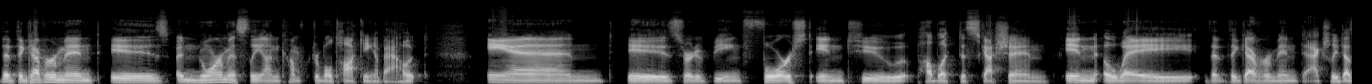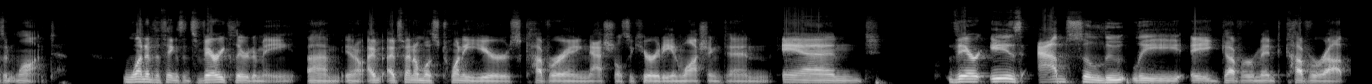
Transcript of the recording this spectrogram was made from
that the government is enormously uncomfortable talking about and is sort of being forced into public discussion in a way that the government actually doesn't want. One of the things that's very clear to me, um, you know, I've, I've spent almost 20 years covering national security in Washington, and there is absolutely a government cover up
